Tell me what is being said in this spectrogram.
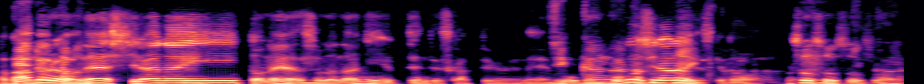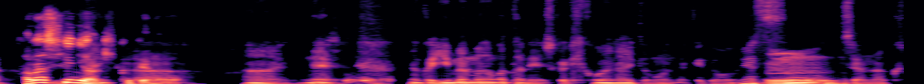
バブルをね、知らないとね、ん。そんな何言ってんですかっていうね、実僕感が僕も知らないんですけど。そうそうそうそう、話には聞くけど、はいね。なんか夢物語にしか聞こえないと思うんだけど、いや、そうん。うじゃなく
